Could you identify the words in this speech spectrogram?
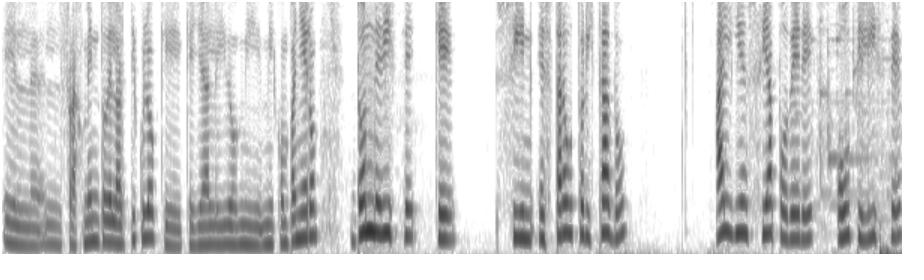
el, fragmento del artículo que, ya ha leído mi, compañero, donde dice que sin estar autorizado, alguien se apodere o utilice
